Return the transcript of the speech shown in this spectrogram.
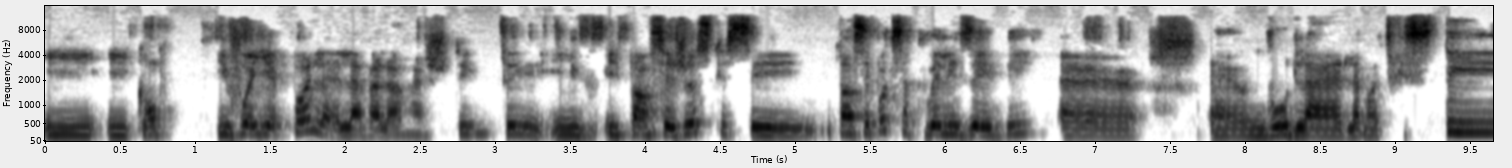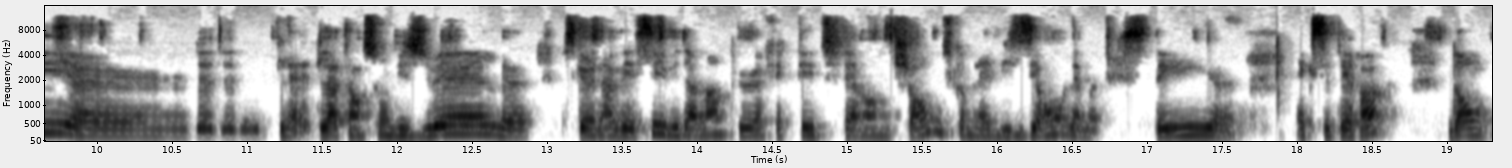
ils, ils, ils voyaient pas la, valeur ajoutée. Ils, ils pensaient juste que c'est, pensaient pas que ça pouvait les aider euh, euh, au niveau de la, de la motricité, euh, de, de, de, l'attention visuelle, parce qu'un AVC évidemment peut affecter différentes choses comme la vision, la motricité, euh, etc. Donc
